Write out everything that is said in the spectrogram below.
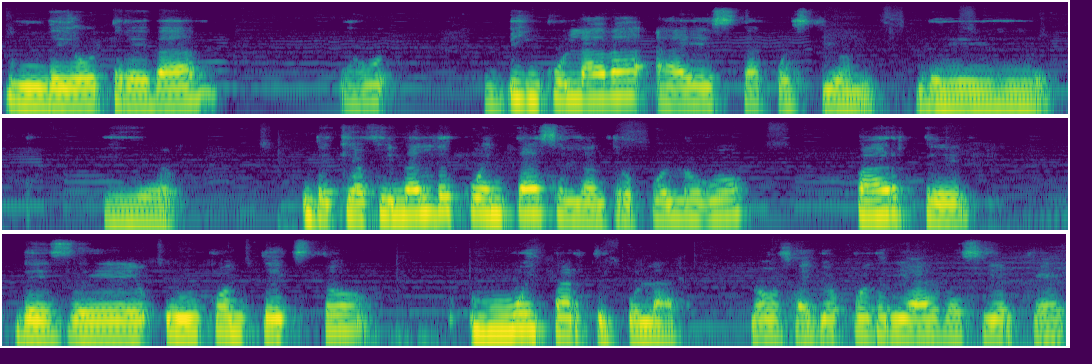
de otra edad vinculada a esta cuestión de, de que a final de cuentas el antropólogo parte desde un contexto muy particular, ¿no? O sea, yo podría decir que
